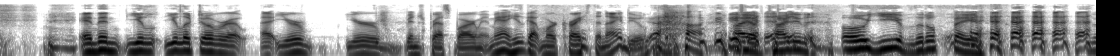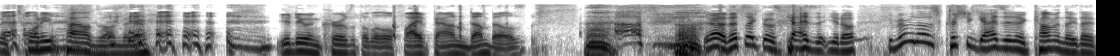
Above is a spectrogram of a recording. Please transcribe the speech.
and then you you looked over at, at your your bench press bar. and went, Man, he's got more Christ than I do. I have tiny. Oh, ye of little faith. Like 20 pounds on there. You're doing curls with the little five pound dumbbells. Yeah, that's like those guys that you know. You remember those Christian guys that would come and they, they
